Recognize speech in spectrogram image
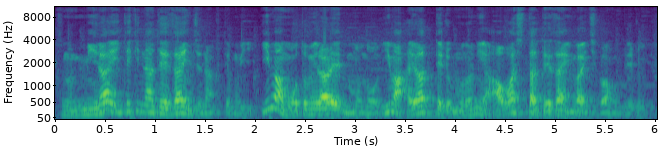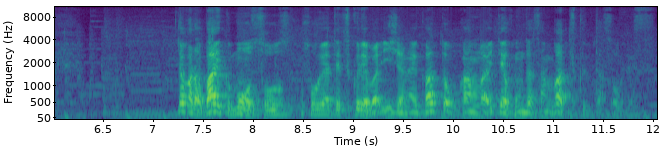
その未来的なデザインじゃなくてもいい今求められるもの今流行ってるものに合わせたデザインが一番売れるだからバイクもそうそうやって作ればいいじゃないかと考えてホンダさんが作ったそうです。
